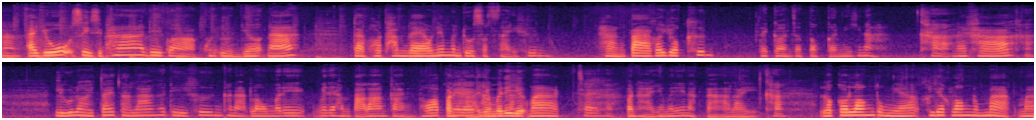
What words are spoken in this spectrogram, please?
ค่ะ อายุ 45 ดีกว่าคนอื่นเยอะนะ แต่พอทำแล้วเนี่ยมันดูสดใสขึ้น หางตาก็ยกขึ้น แต่ก่อนจะตกกันนี้นะค่ะนะคะค่ะ ริ้วรอยใต้ตาล่างก็ดีขึ้น ขนาดเราไม่ได้ไม่ได้ทำตาล่างกัน เพราะว่าปัญหาไม่ได้ทำ ยังไม่ได้ค่ะเยอะมาก ใช่ค่ะปัญหายังไม่ได้หนักหนาอะไร ค่ะแล้วก็ล่องตรงเนี้ยเขาเรียกล่องน้ำหมากมา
